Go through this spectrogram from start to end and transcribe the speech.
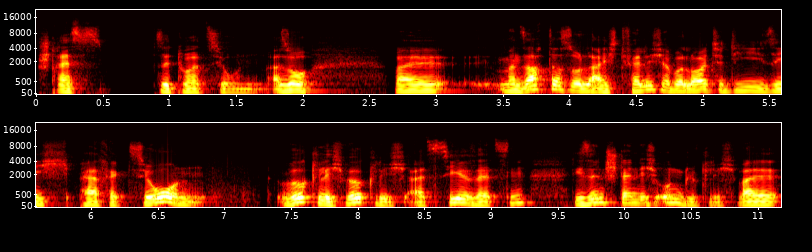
Stresssituationen. Also, weil man sagt das so leichtfällig, aber Leute, die sich Perfektion wirklich, wirklich als Ziel setzen, die sind ständig unglücklich, weil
